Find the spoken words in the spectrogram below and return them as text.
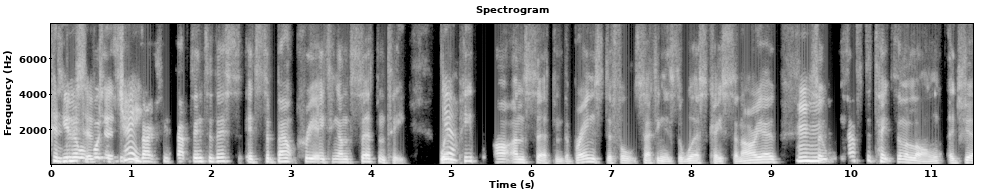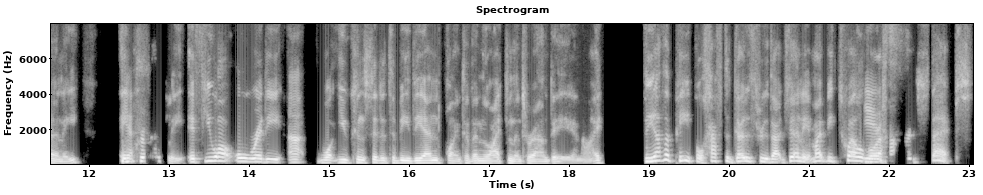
conducive you know to change. You've actually tapped into this. It's about creating uncertainty. When yeah. people are uncertain, the brain's default setting is the worst case scenario. Mm-hmm. So we have to take them along a journey incrementally. Yes. If you are already at what you consider to be the end point of enlightenment around DE and I, the other people have to go through that journey. It might be 12 yes. or 100 steps.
